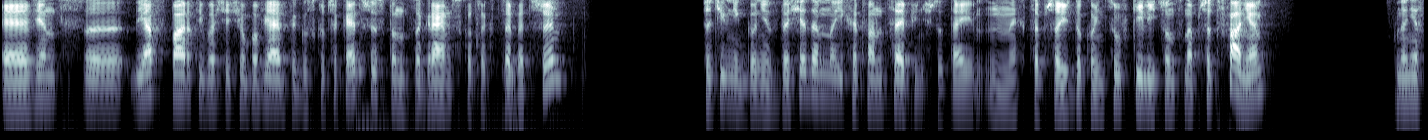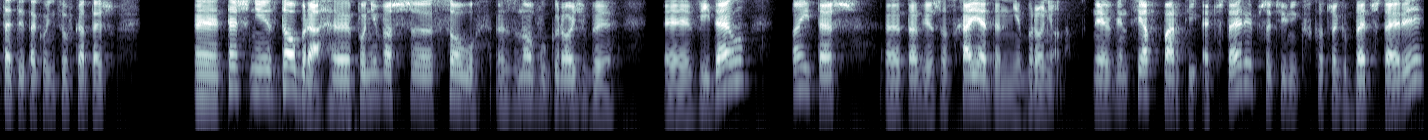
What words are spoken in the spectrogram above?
E, więc e, ja w partii właśnie się obawiałem tego skoczek E3, stąd zagrałem skoczek CB3. Przeciwnik goniec D7, no i hetman C5 tutaj mm, chce przejść do końcówki licząc na przetrwanie. No niestety ta końcówka też, e, też nie jest dobra, e, ponieważ e, są znowu groźby wideł, no i też ta wieża z H1 niebroniona. Więc ja w partii E4, przeciwnik skoczek B4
